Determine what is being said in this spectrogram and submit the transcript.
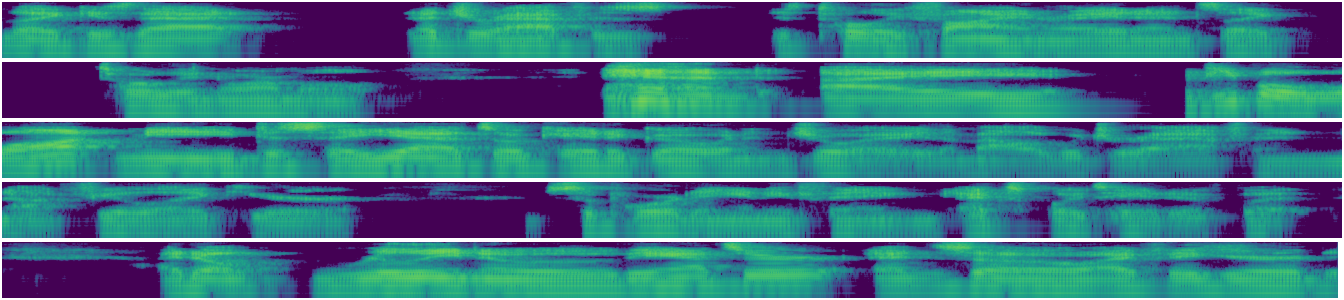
like is that that giraffe is is totally fine, right? And it's like totally normal. And I people want me to say, yeah, it's okay to go and enjoy the Malibu giraffe and not feel like you're supporting anything exploitative, but I don't really know the answer. And so I figured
